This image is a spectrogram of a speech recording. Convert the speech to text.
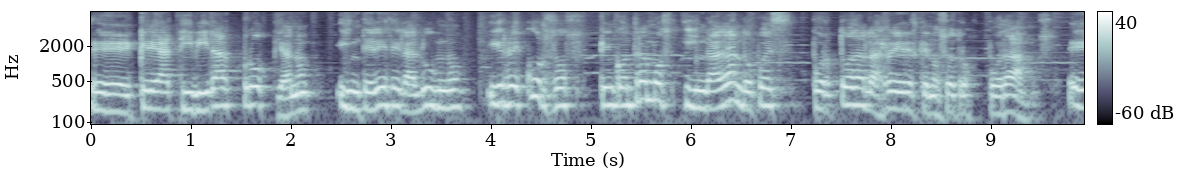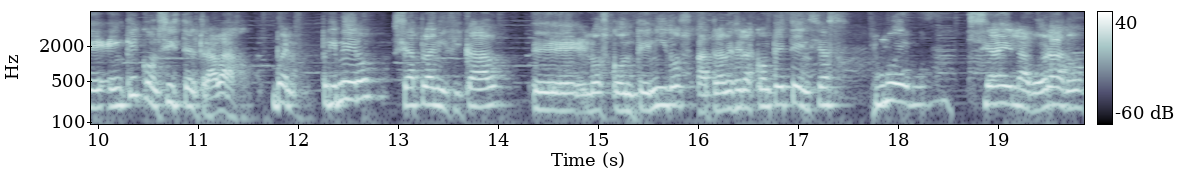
eh, creatividad propia, ¿no? interés del alumno y recursos que encontramos indagando pues por todas las redes que nosotros podamos. Eh, ¿En qué consiste el trabajo? Bueno, primero se ha planificado eh, los contenidos a través de las competencias, luego se ha elaborado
